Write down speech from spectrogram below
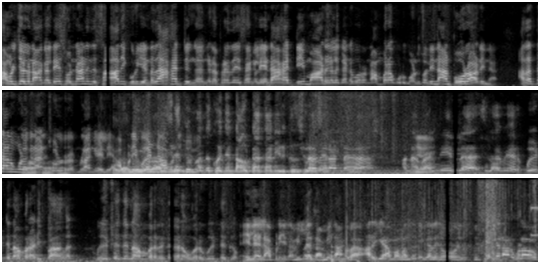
தமிழ் சொல்லு நாக்கள்கிட்டே சொன்னான் இந்த சாதி குறியன்றதை அகற்றுங்க எங்கட பிரதேசங்கள் என்று அகற்றி மாடுகளுக்கு ஒரு நம்பரை கொடுக்கணும்னு சொல்லி நான் போராடினேன். அதைத்தான் உங்களுக்கு நான் சொல்றேன் இல்லையா அப்படி வேண்டாம். அந்த கொஞ்சம் டவுட்டா தான் இருக்குது சில பேர் அண்ணன் அண்ணா வன்னியில சில பேர் வீட்டு நம்பர் அடிப்பாங்க. வீட்டுக்கு நம்பர் இருக்கு ஒவ்வொரு வீட்டுக்கும். இல்ல இல்ல அப்படி இல்ல இல்ல தம்பி நாங்க அறியாம வந்து நீங்கள் ஒரு விஷயத்தை நான் இவ்வளவு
